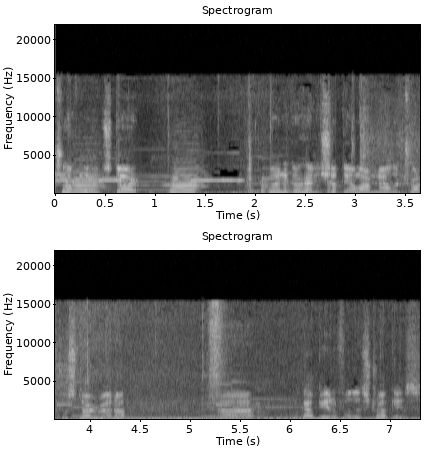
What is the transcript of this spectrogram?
Truck won't start. I'm going to go ahead and shut the alarm now. The truck will start right up. Uh, look how beautiful this truck is.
